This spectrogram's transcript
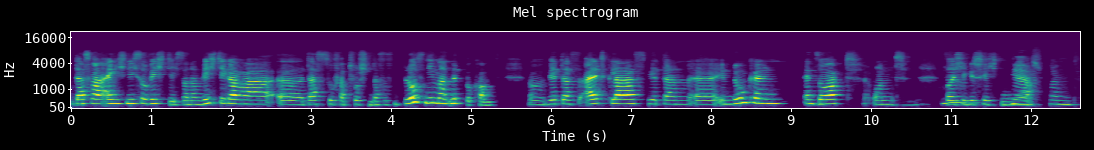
das war eigentlich nicht so wichtig, sondern wichtiger war, äh, das zu vertuschen, dass es bloß niemand mitbekommt. Wird das Altglas, wird dann äh, im Dunkeln entsorgt und mhm. solche Geschichten. Ja, ja. spannend.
